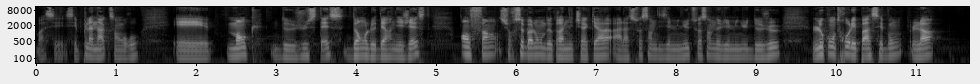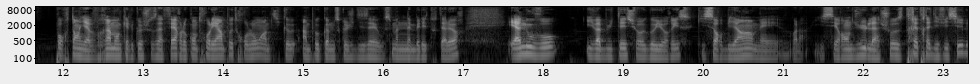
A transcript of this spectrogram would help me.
Bah, c'est plein axe en gros. Et manque de justesse dans le dernier geste. Enfin, sur ce ballon de Granit Xhaka à la 70e minute, 69e minute de jeu, le contrôle n'est pas assez bon. Là, pourtant, il y a vraiment quelque chose à faire. Le contrôle est un peu trop long, un, peu comme ce que je disais à Ousmane Nabélé tout à l'heure. Et à nouveau, il va buter sur Hugo Yoris qui sort bien, mais voilà, il s'est rendu la chose très très difficile.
